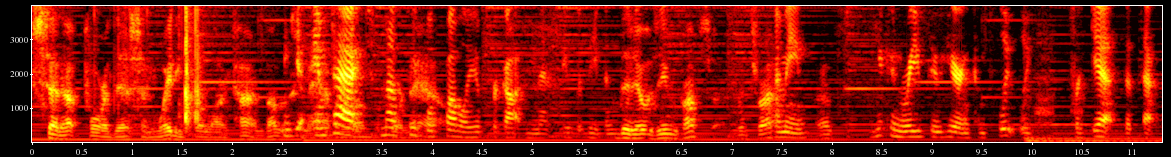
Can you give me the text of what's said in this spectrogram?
set up for this and waiting for a long time. Yeah, in fact, most people now. probably have forgotten that it was even. that it was even prophesied. That's right. I mean, That's you can read through here and completely forget that that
